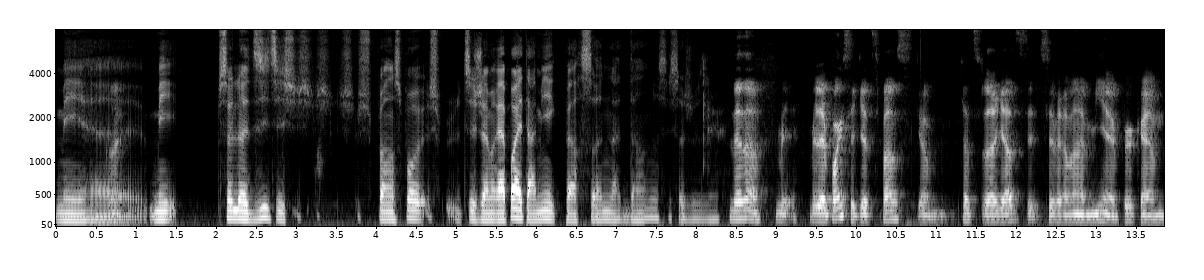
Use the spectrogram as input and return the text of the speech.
Mais, euh, Ouais. mais cela dit, tu sais, je- pense pas. je- Tu sais, j'aimerais pas être ami avec personne là-dedans, là, c'est ça que je veux dire. Non, non, mais, mais le point, c'est que tu penses, comme, quand tu le regardes, c'est vraiment mis un peu comme,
